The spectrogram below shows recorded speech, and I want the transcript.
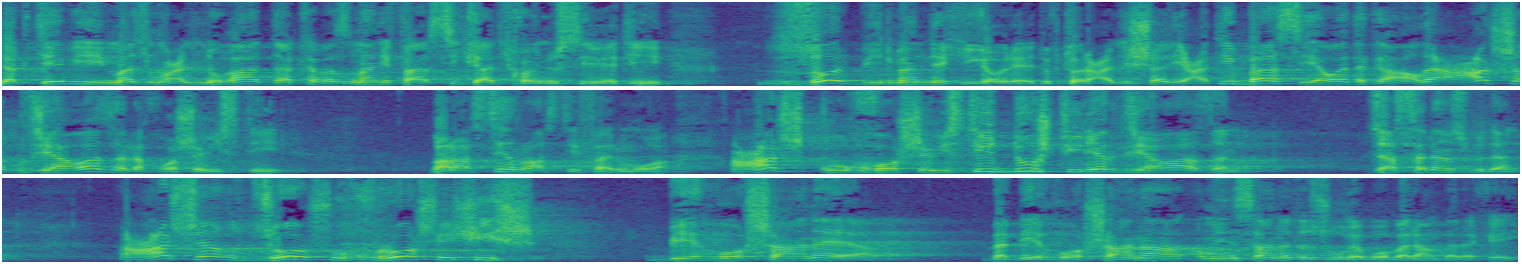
لە کتێبی مجموع اللغات دا کە بە زمانی فارسی کاتی خۆی نووسیوێتی زۆر بیرمەندێکی گەورەیە دکتۆر عەلی شەریعەتی باسی ئەوە دەکا ئەڵێ عەشق جیاوازە لە خۆشەویستی بەڕاستی ڕاستی فەرمووە عەشق و خۆشەویستی دوو شتی لێک جیاوازن جا سەرنج بدەن عەشق جۆش و خرۆشێکیش بێ هۆشانەیە، بە بێ هۆشانە ئەو ئینسانە دەجوڵێ بۆ بەرامبەرەکەی،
